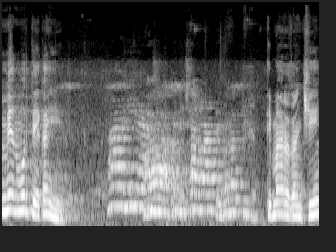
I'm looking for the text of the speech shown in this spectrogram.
मेन मूर्ती आहे काही हा? ती महाराजांची.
